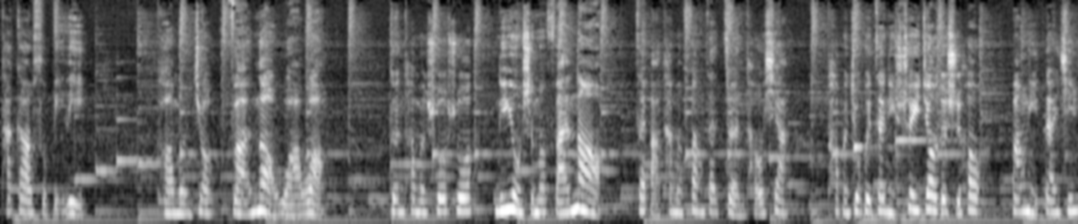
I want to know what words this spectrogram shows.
她告诉比利，他们叫烦恼娃娃，跟他们说说你有什么烦恼，再把它们放在枕头下。他们就会在你睡觉的时候帮你担心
